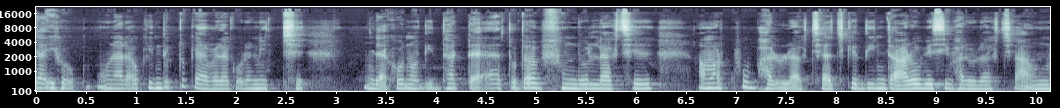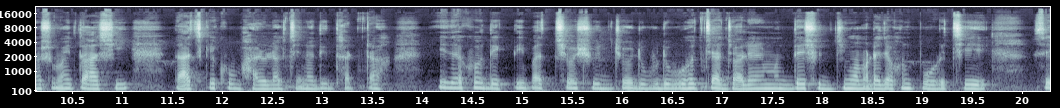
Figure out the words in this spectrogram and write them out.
যাই হোক, ওনারাও কিন্তু একটু ক্যামেরা করে নিচ্ছে। দেখো নদীর ধারটা এতটা সুন্দর লাগছে, আমার খুব ভালো লাগছে, আজকের দিনটা আরও বেশি ভালো লাগছে, আর অন্য সময় তো আসি, তা আজকে খুব ভালো লাগছে নদীর ধারটা। এই দেখো দেখতেই পাচ্ছ সূর্য ডুবু ডুবু হচ্ছে, আর জলের মধ্যে সূর্যি মামাটা যখন পড়ছে সে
